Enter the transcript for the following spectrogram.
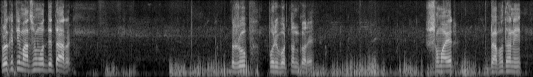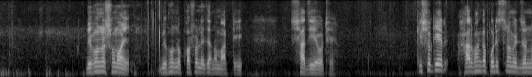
প্রকৃতি মাঝে মধ্যে তার রূপ পরিবর্তন করে। সময়ের ব্যবধানে বিভিন্ন সময় বিভিন্ন ফসলে যেন মাঠটি সাজিয়ে ওঠে। কৃষকের হাড় ভাঙ্গা পরিশ্রমের জন্য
